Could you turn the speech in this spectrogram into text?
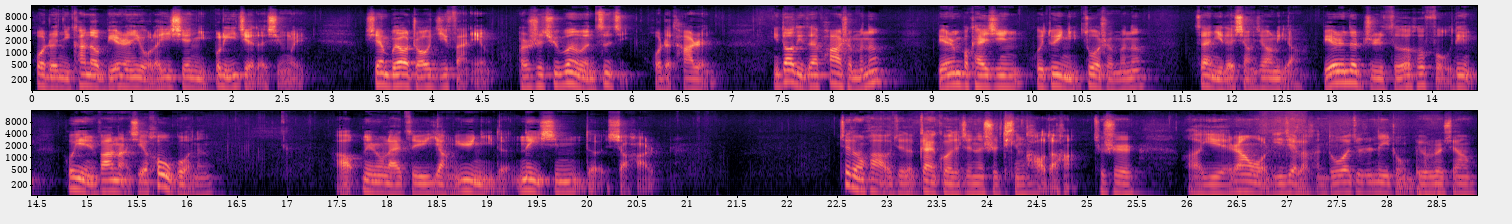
或者你看到别人有了一些你不理解的行为，先不要着急反应，而是去问问自己。或者他人，你到底在怕什么呢？别人不开心会对你做什么呢？在你的想象里啊，别人的指责和否定会引发哪些后果呢？好，内容来自于养育你的内心的小孩儿。这段话我觉得概括的真的是挺好的哈，就是啊，也让我理解了很多，就是那种比如说像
